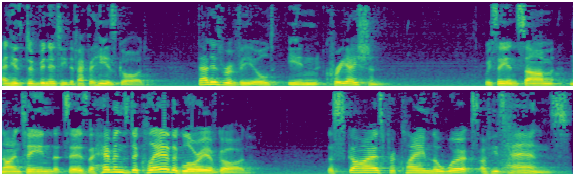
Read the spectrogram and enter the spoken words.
and His divinity, the fact that He is God. That is revealed in creation. We see in Psalm 19 that says, The heavens declare the glory of God. The skies proclaim the works of his hands.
